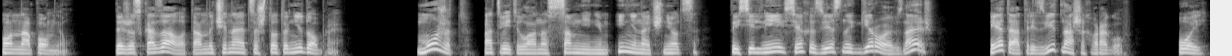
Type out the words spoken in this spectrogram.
Он напомнил. «Ты же сказала, там начинается что-то недоброе». «Может», — ответила она с сомнением, — «и не начнется. Ты сильнее всех известных героев, знаешь? Это отрезвит наших врагов. Ой,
